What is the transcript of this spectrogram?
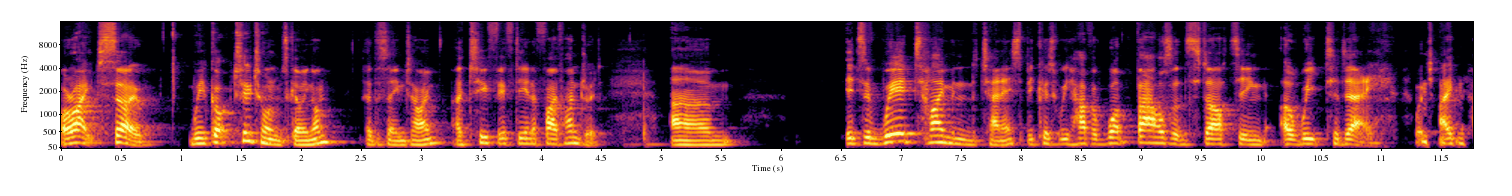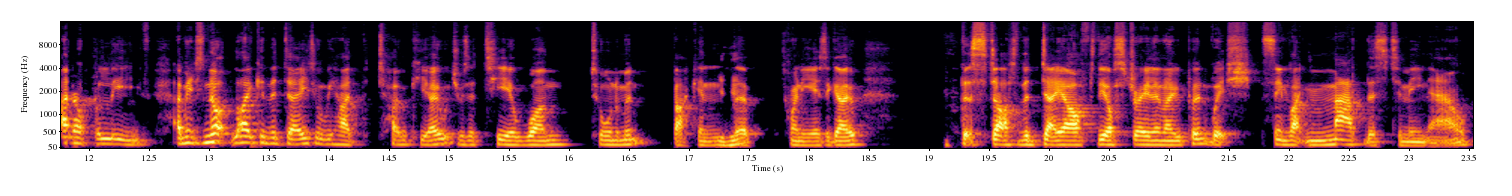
All right, so we've got two tournaments going on at the same time, a 250 and a 500. Um, it's a weird time in the tennis because we have a 1000 starting a week today, which I cannot believe. I mean, it's not like in the days when we had Tokyo, which was a tier one tournament back in the 20 years ago, that started the day after the Australian Open, which seemed like madness to me now.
